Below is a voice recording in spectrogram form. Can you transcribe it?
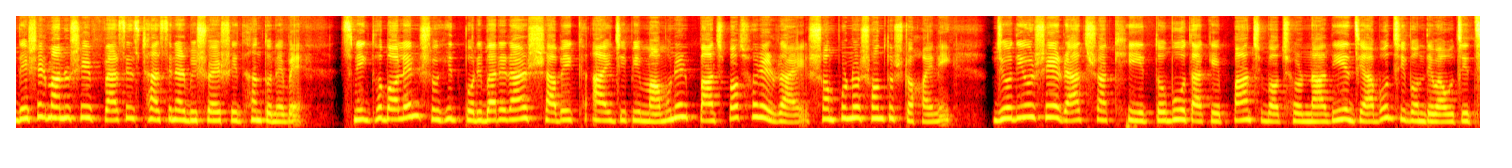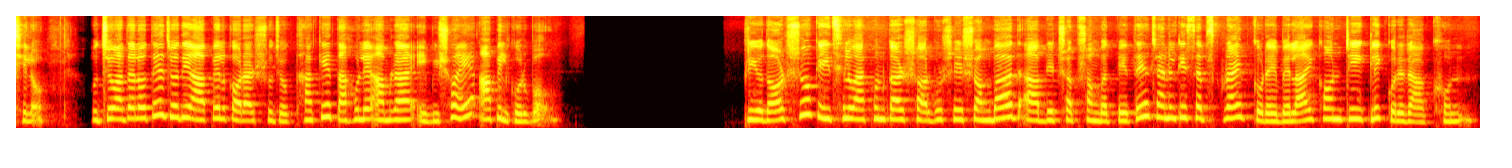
দেশের মানুষই ফ্যাসিস্ট হাসিনার বিষয়ে সিদ্ধান্ত নেবে। স্নিগ্ধ বলেন, শহীদ পরিবারেরা সাবেক আইজিপি মামুনের পাঁচ বছরের রায় সম্পূর্ণ সন্তুষ্ট হয়নি। যদিও সে রাজ সাক্ষী, তবুও তাকে পাঁচ বছর না দিয়ে যাবজ্জীবন দেওয়া উচিত ছিল। উচ্চ আদালতে যদি আপিল করার সুযোগ থাকে, তাহলে আমরা এ বিষয়ে আপিল করব। প্রিয় দর্শক, এই ছিল এখনকার সর্বশেষ সংবাদ। আপডেট সব সংবাদ পেতে চ্যানেলটি সাবস্ক্রাইব করে বেল আইকনটি ক্লিক করে রাখুন।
